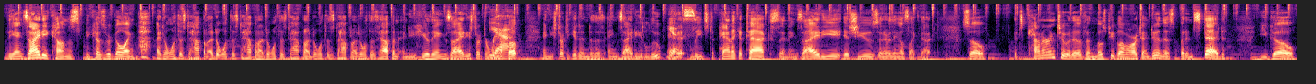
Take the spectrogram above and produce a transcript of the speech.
The anxiety comes because we're going, ah, I don't want this to happen. I don't want this to happen. I don't want this to happen. I don't want this to happen. I don't want this to happen. And you hear the anxiety start to ramp Yeah. up and you start to get into this anxiety loop and Yes. it leads to panic attacks and anxiety issues and everything else like that. So it's counterintuitive and most people have a hard time doing this, but instead you go,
